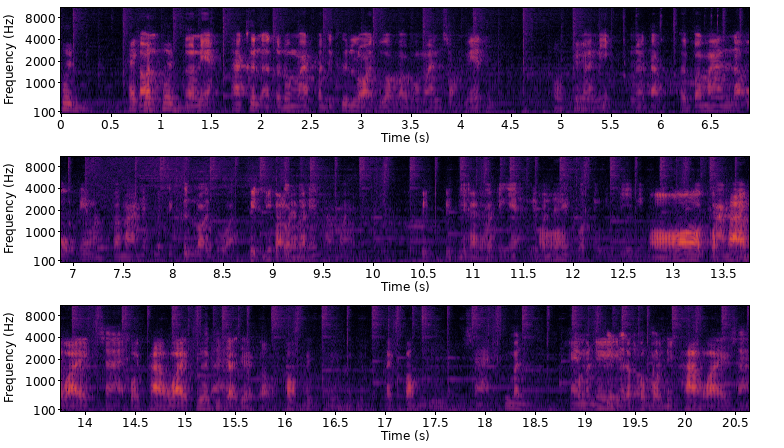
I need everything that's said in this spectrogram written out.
ขึ้น ให้ตเคอรื่นองขึ้นตอนเนี้ยถ้าขึ้นอัตโนมัติมันจะขึ้นลอยตัวมาประมาณ 2 เมตร โอเคประมาณนี้นะครับเออประมาณหน้าอกนี่มั้งประมาณนี้มันจะขึ้นลอยตัวปิดนี่ก่อนกดได้ตไหมรงนี้ทำไว้ปิดปิดเนี่นี่ยก่อนกได้ดไหมอย่างเงี้ยเดี๋ยวอ๋มันอจะให้กดตรงนี้ทีนึงอ๋อกดค้างไว้ใช่กดค้างไว้เพื่อที่ใช่จะเดี๋ยวเอากล้องให้ให้ให้ให้กล้องดูใช่ที่มันให้มันนี่ขึ้นอัแล้วตก็โนกมัดตินี่ค้างไว้ใช่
